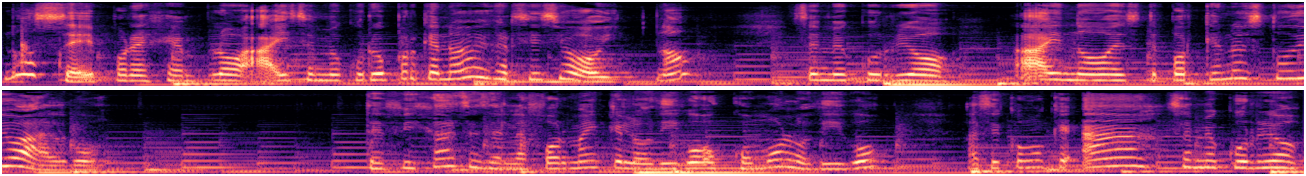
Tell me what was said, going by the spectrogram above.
no sé, por ejemplo, ay, se me ocurrió, ¿por qué no hago ejercicio hoy? ¿No? Se me ocurrió, ay, no, este, ¿por qué no estudio algo? ¿Te fijas desde la forma en que lo digo o cómo lo digo? Así como que, ah, se me ocurrió.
